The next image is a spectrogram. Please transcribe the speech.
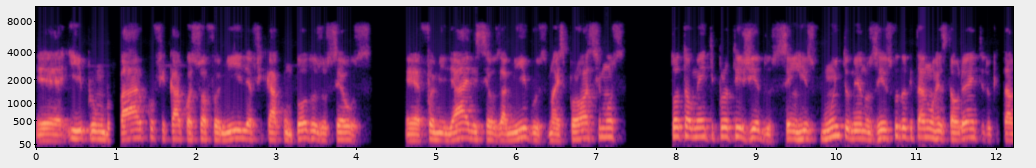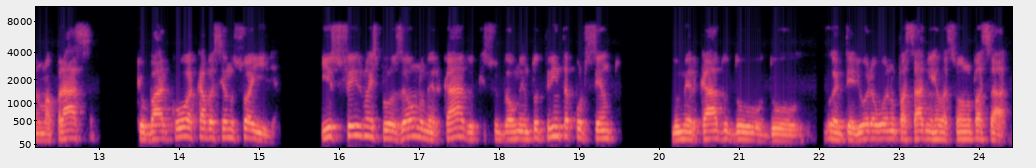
é, ir para um barco, ficar com a sua família, ficar com todos os seus é, familiares, seus amigos mais próximos, totalmente protegidos, sem risco, muito menos risco do que estar num restaurante, do que estar numa praça, que o barco acaba sendo sua ilha. Isso fez uma explosão no mercado que aumentou 30% do mercado do, do anterior ao ano passado em relação ao ano passado.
